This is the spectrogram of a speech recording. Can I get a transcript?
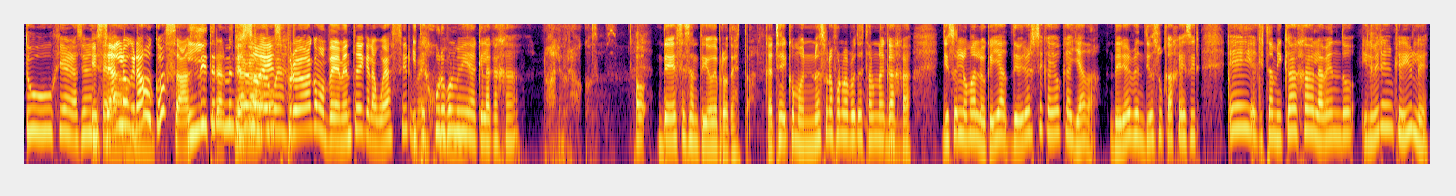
tu generación y se han logrado cosas. literalmente Eso es prueba como vehemente de que la wea sirve. Y te juro por mi vida que la caja no ha logrado cosas. Oh. De ese sentido de protesta. ¿Cachai? Como no es una forma de protestar una caja. Y eso es lo malo, que ella debería haberse quedado callada. Debería haber vendido su caja y decir, hey, aquí está mi caja, la vendo. Y le hubiera increíble.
